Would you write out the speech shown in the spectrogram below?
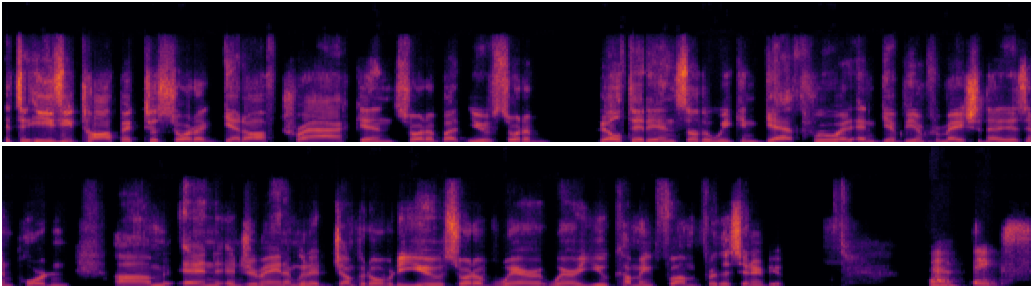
it's an easy topic to sort of get off track and sort of, but you've sort of built it in so that we can get through it and give the information that is important. Um, and and Germaine, I'm going to jump it over to you. Sort of where where are you coming from for this interview? Yeah, thanks.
